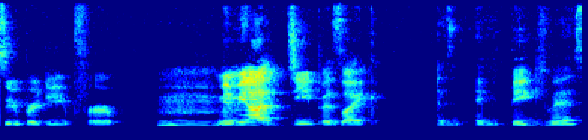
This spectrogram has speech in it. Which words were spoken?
super deep for Hmm. maybe not deep as like as ambiguous.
